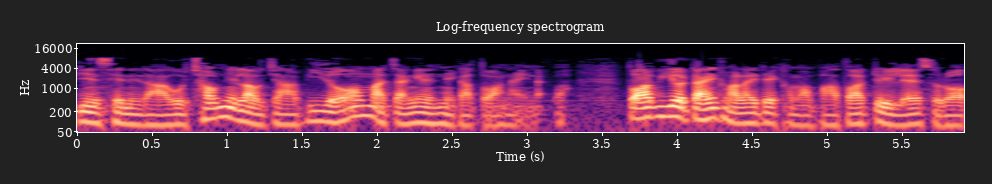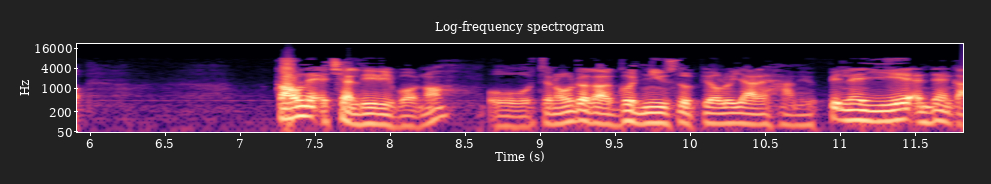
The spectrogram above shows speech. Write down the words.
ပြင်ဆင်နေတာနှစ်လောက်ကြာပြီးတော့မှ ကျန်ခဲ့တဲ့နှစ်က သွားနိုင်တာပါ။သွားပြီးတော့ တိုင်းထွာလိုက်တဲ့အခါမှာ ဘာသွားတွေ့သလဲဆိုတော့ ကောင်းတဲ့အချက်လေးတွေကျနော်တို့အတွက်က Good news လို့ပြောလို့ရတဲ့ဟာမျိုးပင်လယ်ရေရဲ့အနက်က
